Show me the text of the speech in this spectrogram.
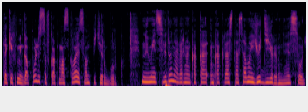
таких мегаполисов, как Москва и Санкт-Петербург. Ну, имеется в виду, наверное, как, как раз та самая йодированная соль.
